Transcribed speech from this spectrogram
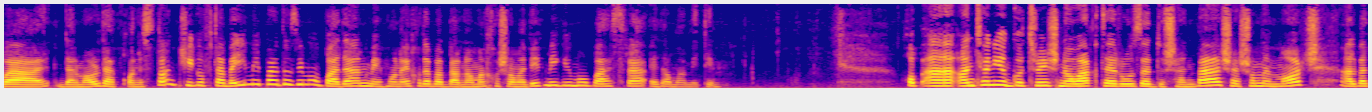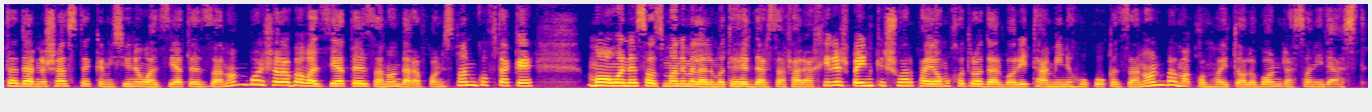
و در مورد افغانستان چی گفته به این می‌پردازیم و بعدا مهمانای خود به برنامه خوش آمدید میگیم و بحث را ادامه میتیم خب آنتونیو گوتریش نوقت روز دوشنبه ششم مارچ. البته در نشست کمیسیون وضعیت زنان با اشاره به وضعیت زنان در افغانستان گفته که معاون سازمان ملل متحد در سفر اخیرش به این کشور پیام خود را درباره تامین حقوق زنان به مقام های طالبان رسانیده است.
